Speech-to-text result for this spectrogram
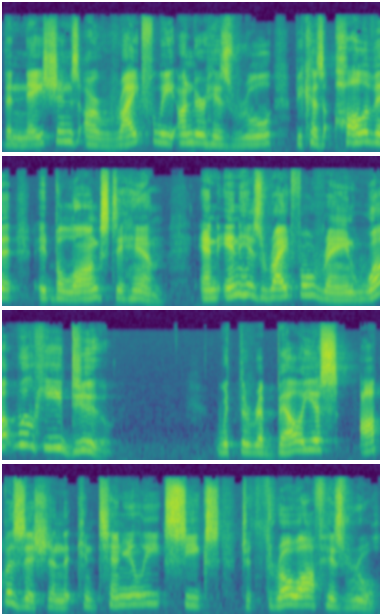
The nations are rightfully under his rule because all of it, it belongs to him. And in his rightful reign, what will he do with the rebellious opposition that continually seeks to throw off his rule?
